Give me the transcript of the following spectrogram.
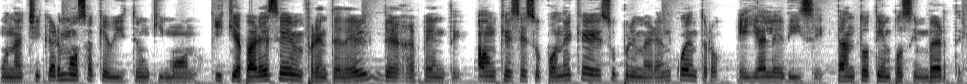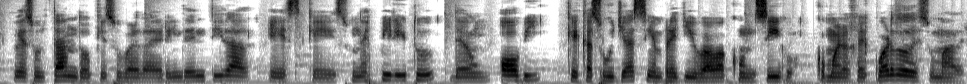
una chica hermosa que viste un kimono y que aparece enfrente de él de repente. Aunque se supone que es su primer encuentro, ella le dice tanto tiempo sin verte, resultando que su verdadera identidad es que es un espíritu de un obi que Kazuya siempre llevaba consigo, como el recuerdo de su madre.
